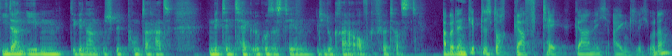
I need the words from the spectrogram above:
die dann eben die genannten Schnittpunkte hat mit den Tech-Ökosystemen, die du gerade aufgeführt hast. Aber dann gibt es doch GovTech gar nicht eigentlich, oder?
